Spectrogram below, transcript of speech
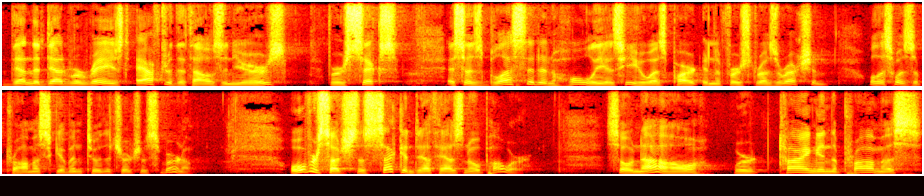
then the dead were raised after the thousand years. Verse 6, it says, Blessed and holy is he who has part in the first resurrection. Well, this was a promise given to the church of Smyrna. Over such, the second death has no power. So now we're tying in the promise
